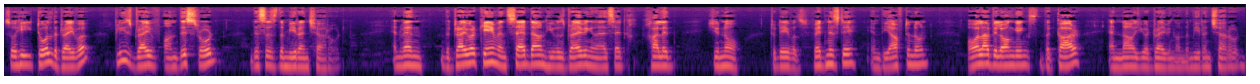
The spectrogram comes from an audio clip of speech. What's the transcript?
So he told the driver, please drive on this road. This is the Miran Shah road. And when the driver came and sat down, he was driving, and I said, Khalid, you know, today was Wednesday in the afternoon, all our belongings, the car, and now you are driving on the Miran Shah road.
